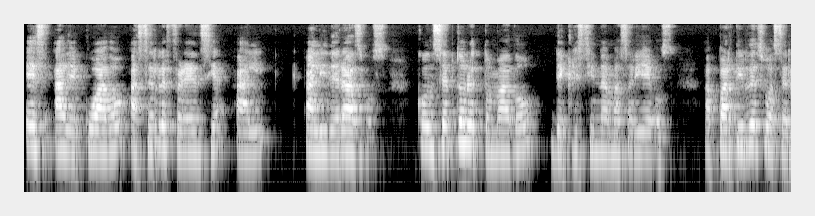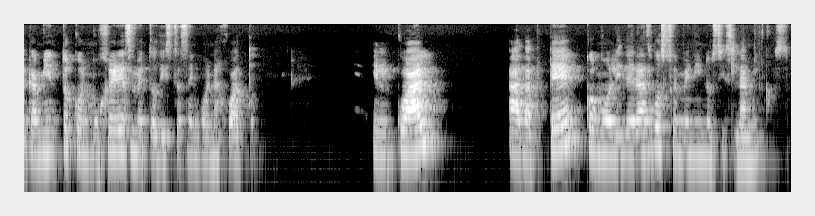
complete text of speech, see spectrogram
es adecuado hacer referencia al, a liderazgos, concepto retomado de Cristina Mazariegos, a partir de su acercamiento con mujeres metodistas en Guanajuato, el cual adapté como liderazgos femeninos islámicos.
